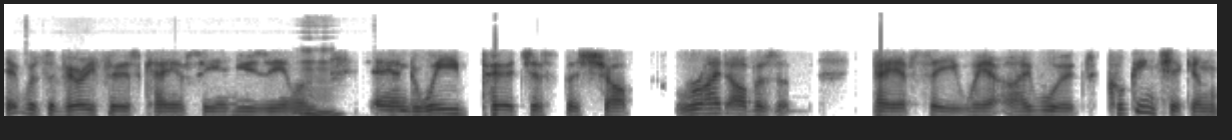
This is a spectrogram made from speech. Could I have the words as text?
it was the very first KFC in New Zealand. Mm. And we purchased the shop right opposite KFC where I worked cooking chicken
